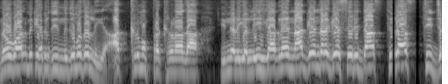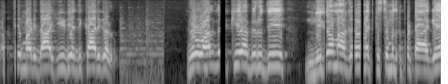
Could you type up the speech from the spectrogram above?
ಇನ್ನು ವಾಲ್ಮೀಕಿ ಅಭಿವೃದ್ಧಿ ನಿಗಮದಲ್ಲಿ ಅಕ್ರಮ ಪ್ರಕರಣದ ಹಿನ್ನೆಲೆಯಲ್ಲಿ ಈಗಾಗಲೇ ನಾಗೇಂದ್ರಗೆ ಸೇರಿದ್ದ ಸ್ಥಿರಾಸ್ತಿ ಜಪ್ತಿ ಮಾಡಿದ ಇಡಿ ಅಧಿಕಾರಿಗಳು. ಇನ್ನು ವಾಲ್ಮೀಕಿ ಅಭಿವೃದ್ಧಿ ನಿಗಮ ಹಗರಣಕ್ಕೆ ಸಂಬಂಧಪಟ್ಟ ಹಾಗೆ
